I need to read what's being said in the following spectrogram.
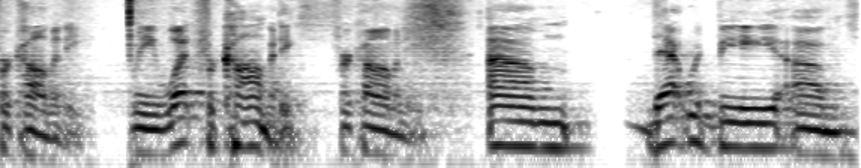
for comedy? I mean, what For comedy, for comedy? um, that would be um,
